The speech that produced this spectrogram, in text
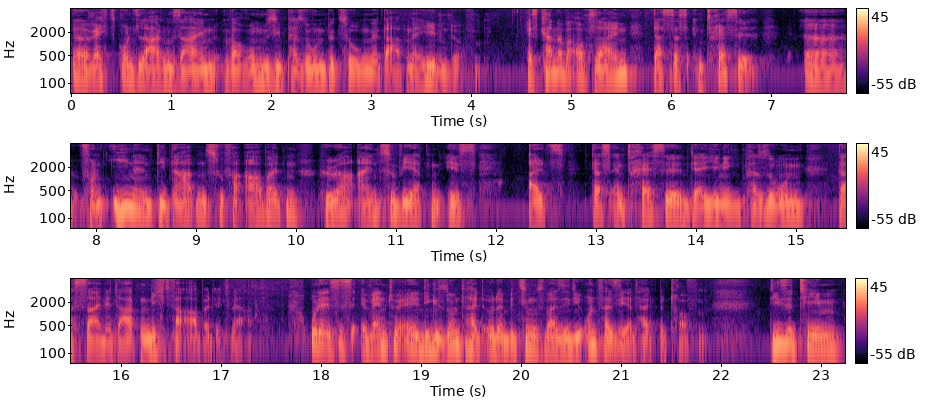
äh, Rechtsgrundlagen sein, warum sie personenbezogene Daten erheben dürfen. Es kann aber auch sein, dass das Interesse äh, von Ihnen, die Daten zu verarbeiten, höher einzuwerten ist als das Interesse derjenigen Person, dass seine Daten nicht verarbeitet werden? Oder ist es eventuell die Gesundheit oder beziehungsweise die Unversehrtheit betroffen? Diese Themen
